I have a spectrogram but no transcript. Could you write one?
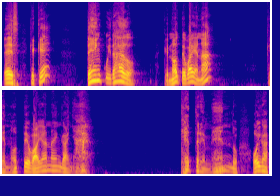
es que qué? Ten cuidado, que no te vayan a, que no te vayan a engañar. Qué tremendo. Oiga,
